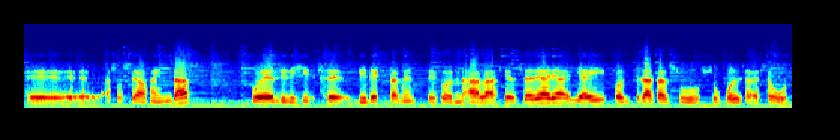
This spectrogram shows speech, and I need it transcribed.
eh, asociados a INDAP, pueden dirigirse directamente con, a la agencia diaria y ahí contratan su, su póliza de seguro.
